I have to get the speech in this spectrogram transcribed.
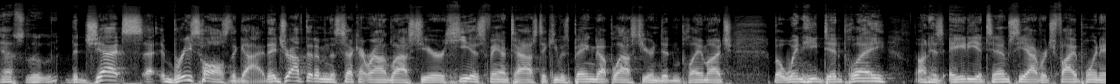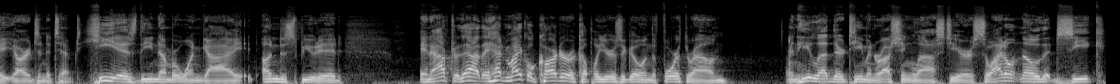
Absolutely. The Jets, uh, Breece Hall's the guy. They drafted him in the second round last year. He is fantastic. He was banged up last year and didn't play much. But when he did play on his 80 attempts, he averaged 5.8 yards an attempt. He is the number one guy, undisputed. And after that, they had Michael Carter a couple years ago in the fourth round, and he led their team in rushing last year. So I don't know that Zeke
